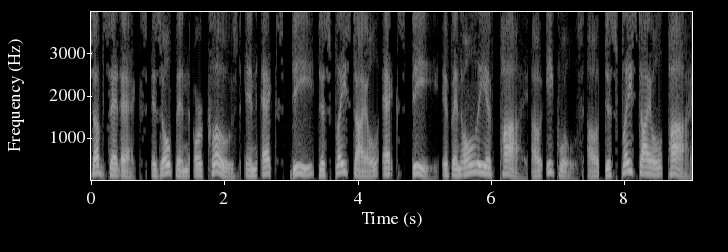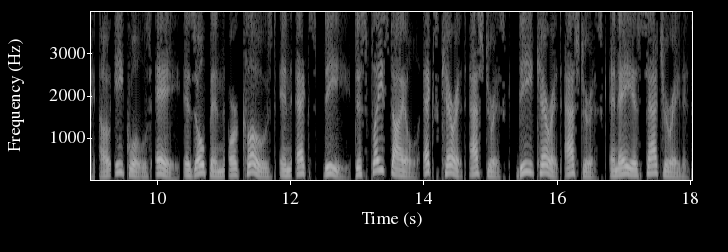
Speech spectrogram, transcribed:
subset X is open or closed in X D display style X D if and only if pi a equals a display style pi a equals A is open or closed in X D display style X caret asterisk D caret asterisk and A is saturated.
